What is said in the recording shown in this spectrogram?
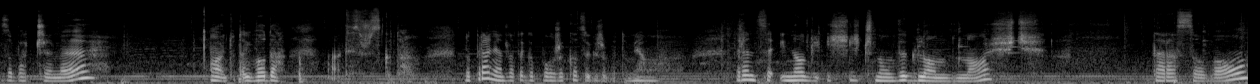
Zobaczymy. O, i tutaj woda. A, to jest wszystko do, do prania, dlatego położę kocyk, żeby to miało ręce i nogi i śliczną wyglądność tarasową.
